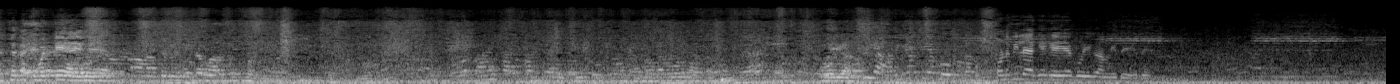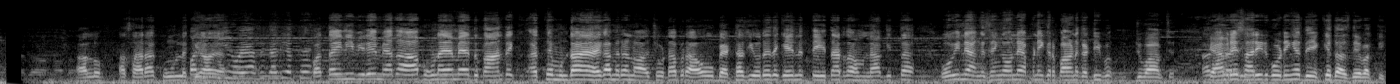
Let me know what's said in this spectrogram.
ਇੱਥੇ ਤੱਕ ਬੱਟੇ ਆਏ ਹੋਏ ਆ। ਕੋਈ ਗੱਲ ਨਹੀਂ। ਹੁਣ ਵੀ ਲੈ ਕੇ ਗਏ ਆ ਕੋਈ ਗੱਲ ਨਹੀਂ ਦੇਖਦੇ। ਹਾਲੋ ਆ ਸਾਰਾ ਖੂਨ ਲੱਗਿਆ ਕੀ ਹੋਇਆ। ਹੋਇਆ ਸੀਗਾ ਜੀ ਇੱਥੇ। ਪਤਾ ਹੀ ਨਹੀਂ ਵੀਰੇ ਮੈਂ ਤਾਂ ਆਪ ਹੁਣ ਆਇਆ ਮੈਂ ਦੁਕਾਨ ਤੇ ਇੱਥੇ ਮੁੰਡਾ ਆਇਆ ਹੈਗਾ ਮੇਰਾ ਨਾਲ ਛੋਟਾ ਭਰਾ ਉਹ ਬੈਠਾ ਸੀ ਉਹਦੇ ਤੇ ਕਿਸੇ ਨੇ ਤੇਜ਼ਧਾਰ ਦਾ ਹਮਲਾ ਕੀਤਾ। ਉਹ ਵੀ ਨਿਹੰਗ ਸਿੰਘ ਆ, ਉਹਨੇ ਆਪਣੀ ਕਿਰਪਾਨ ਕੱਢੀ ਬ- ਜਵਾਬ ਚ। ਕੈਮਰੇ ਸਾਰੀ ਰਿਕਾਰਡਿੰਗ ਹੈ ਦੇਖ ਕੇ ਦੱਸ ਦੇ ਬਾਕੀ।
